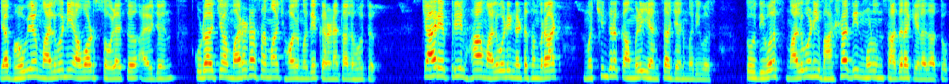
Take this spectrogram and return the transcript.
या भव्य मालवणी अवॉर्ड सोहळ्याचं आयोजन कुडाळच्या मराठा समाज हॉलमध्ये करण्यात आलं होतं. चार एप्रिल हा मालवणी नटसम्राट मच्छिंद्र कांबळी यांचा जन्मदिवस. तो दिवस मालवणी भाषा दिन म्हणून साजरा केला जातो.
